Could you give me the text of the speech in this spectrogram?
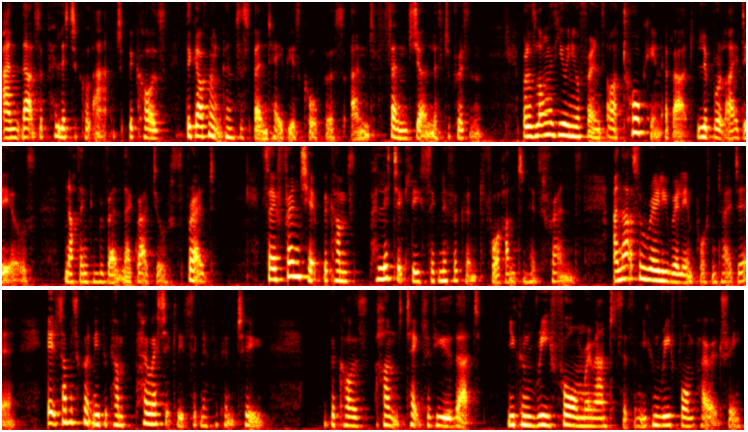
and that's a political act because the government can suspend habeas corpus and send journalists to prison. But as long as you and your friends are talking about liberal ideals, nothing can prevent their gradual spread. So friendship becomes politically significant for Hunt and his friends. And that's a really, really important idea. It subsequently becomes poetically significant too, because Hunt takes a view that you can reform romanticism, you can reform poetry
